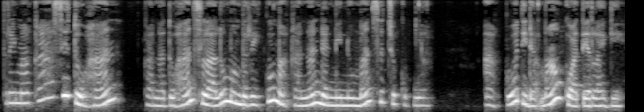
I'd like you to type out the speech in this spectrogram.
terima kasih Tuhan karena Tuhan selalu memberiku makanan dan minuman secukupnya. Aku tidak mau khawatir lagi.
